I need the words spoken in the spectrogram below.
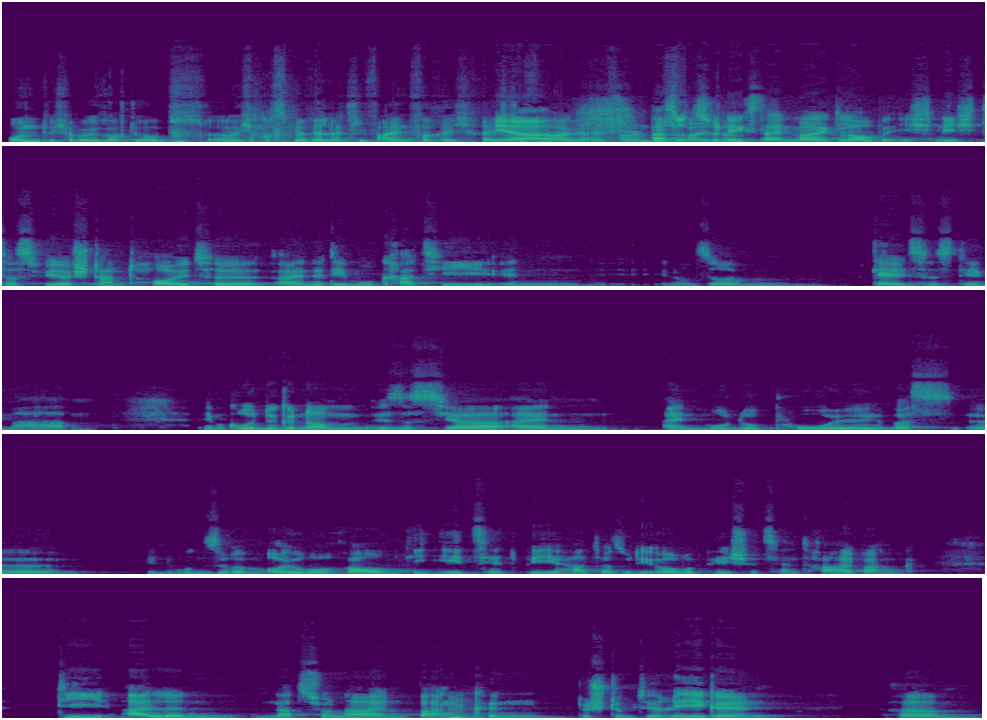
Und ich habe gesagt, ja, pff, ich mache es mir relativ einfach, ich reiche ja, die Frage einfach an dich Also weiter. zunächst einmal glaube ich nicht, dass wir Stand heute eine Demokratie in, in unserem Geldsystem haben. Im Grunde genommen ist es ja ein, ein Monopol, was äh, in unserem Euroraum die EZB hat, also die Europäische Zentralbank die allen nationalen Banken mhm. bestimmte Regeln ähm,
